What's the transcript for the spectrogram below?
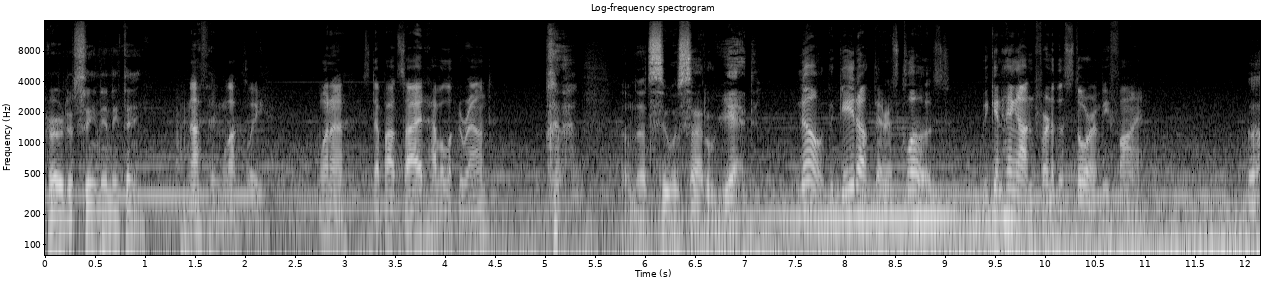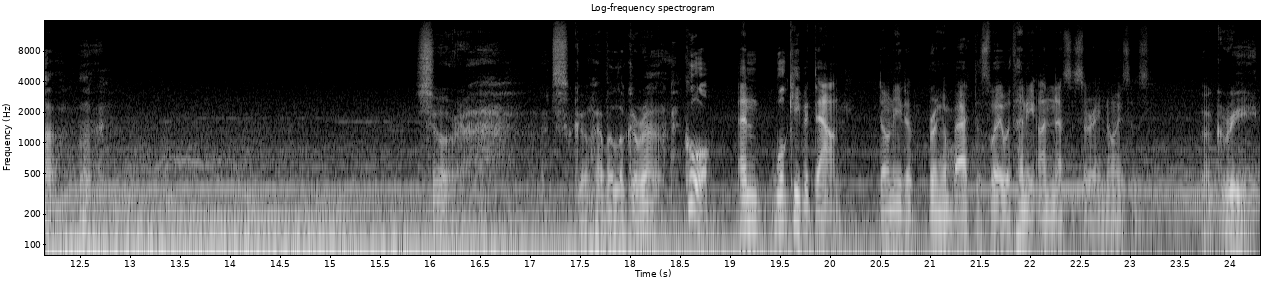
Heard or seen anything? Nothing, luckily. Wanna step outside, have a look around? I'm not suicidal yet. No, the gate out there is closed. We can hang out in front of the store and be fine. Oh, huh. Sure, uh, let's go have a look around. Cool. And we'll keep it down. Don't need to bring them back this way with any unnecessary noises. Agreed.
